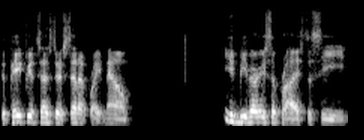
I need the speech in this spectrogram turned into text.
the Patriots, as they're set up right now, you'd be very surprised to see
